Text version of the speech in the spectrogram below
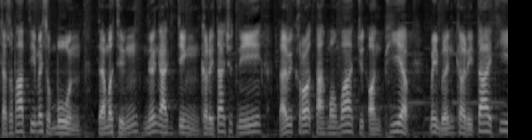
จากสภาพที่ไม่สมบูรณ์ แต่มาถึงเนื้องานจริงๆเกาหลีใต้ชุดนี้และวิเคราะห์ต่างมองว่าจุดอ่อนเพียบ ไม่เหมือนเกาหลีใต้ที่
